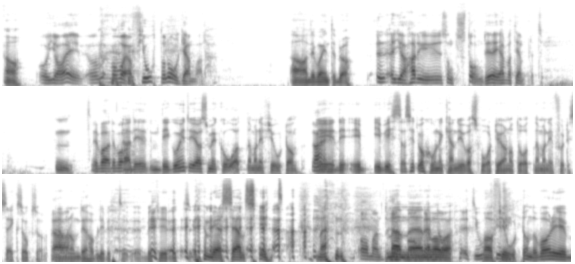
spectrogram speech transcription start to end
Ja. Och jag är, vad var jag, 14 år gammal. ja, det var inte bra. Eh, Jag hade ju sånt stånd i det jävla templet. Mm. Det var, det var, Ja, det, det går ju inte att göra så mycket åt när man är 14. Nej. Det, i, I vissa situationer kan det ju vara svårt att göra något åt när man är 46 också. Ja. Även om det har blivit eh, betydligt mer sällsynt. Men om man Men, eh, när man var- var ofrivilligt- 14, då var det ju,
